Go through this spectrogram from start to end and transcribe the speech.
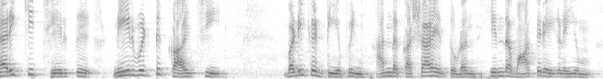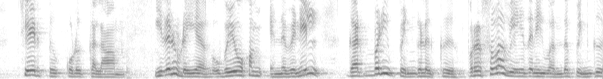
நறுக்கிச் சேர்த்து நீர்விட்டு காய்ச்சி வடிகட்டிய பின் அந்த கஷாயத்துடன் இந்த மாத்திரைகளையும் சேர்த்து கொடுக்கலாம். இதனுடைய உபயோகம் என்னவெனில் கர்ப்பிணி பெண்களுக்கு பிரசவ வேதனை வந்த பின்பு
